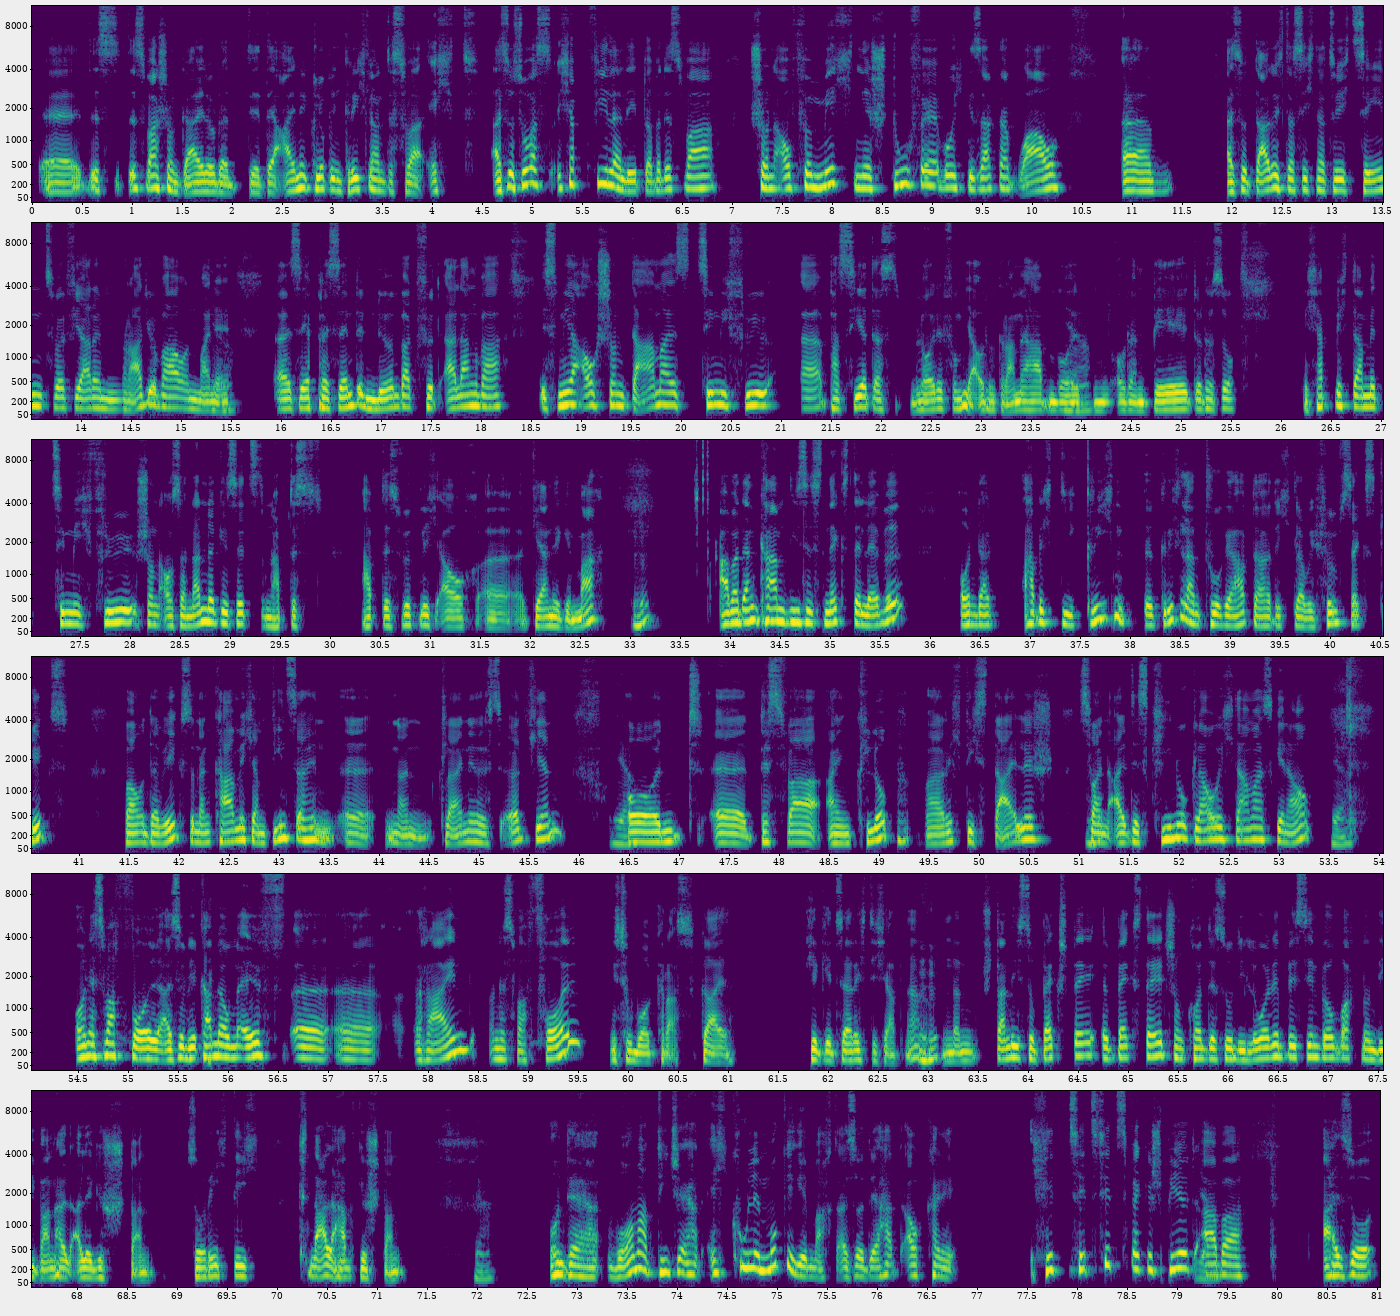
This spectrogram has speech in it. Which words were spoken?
äh, das, das war schon geil. Oder der, der eine Club in Griechenland, das war echt, also sowas, ich habe viel erlebt, aber das war schon auch für mich eine Stufe, wo ich gesagt habe, wow, ähm, also dadurch, dass ich natürlich zehn, zwölf Jahre im Radio war und meine ja. äh, sehr präsent in Nürnberg, Fürth, Erlangen war, ist mir auch schon damals ziemlich früh äh, passiert, dass Leute von mir Autogramme haben wollten ja. oder ein Bild oder so. Ich habe mich damit ziemlich früh schon auseinandergesetzt und habe das, hab das wirklich auch äh, gerne gemacht. Mhm. Aber dann kam dieses nächste Level und da habe ich die Griechen, äh, Griechenland-Tour gehabt, da hatte ich glaube ich fünf, sechs Gigs war unterwegs und dann kam ich am Dienstag in, äh, in ein kleines Örtchen ja. und äh, das war ein Club, war richtig stylisch. Es war ein altes Kino, glaube ich, damals, genau. Ja. Und es war voll. Also wir kamen da um elf äh, äh, rein und es war voll. Ich so, wow, krass, geil. Hier geht's ja richtig ab. Ne? Mhm. Und dann stand ich so backstage, äh, backstage und konnte so die Leute ein bisschen beobachten und die waren halt alle gestanden. So richtig knallhart gestanden. Ja. Und der Warm-Up-DJ hat echt coole Mucke gemacht. Also der hat auch keine Hits, Hits, Hits weggespielt, ja. aber also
